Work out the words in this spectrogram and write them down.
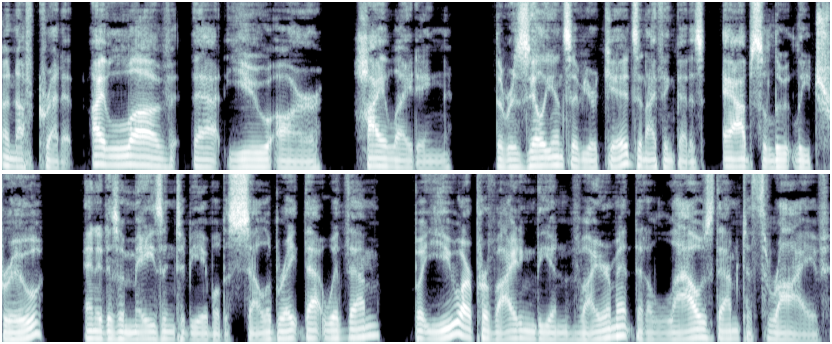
enough credit. I love that you are highlighting the resilience of your kids. And I think that is absolutely true. And it is amazing to be able to celebrate that with them. But you are providing the environment that allows them to thrive.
